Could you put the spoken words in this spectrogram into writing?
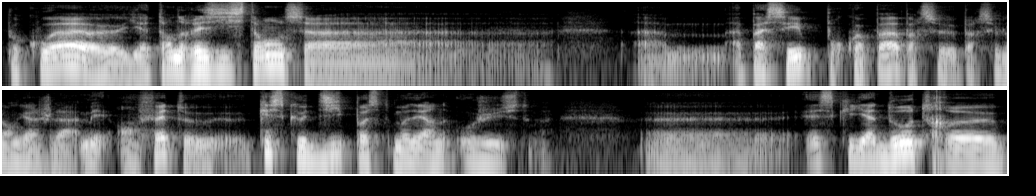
Pourquoi il y a tant de résistance à, à, passer, pourquoi pas, par ce, par ce langage-là. Mais en fait, euh, qu'est-ce que dit postmoderne au juste? Euh, Est-ce qu'il y a d'autres euh,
